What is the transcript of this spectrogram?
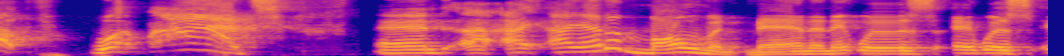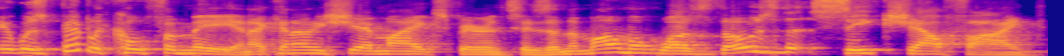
up? What? what? And I, I had a moment, man, and it was it was it was biblical for me, and I can only share my experiences. And the moment was, "Those that seek shall find."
